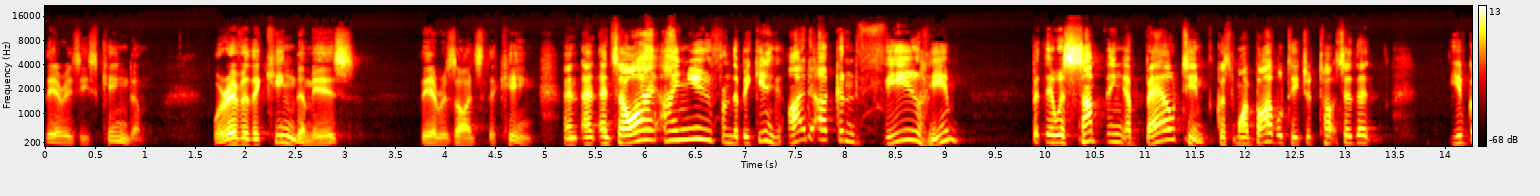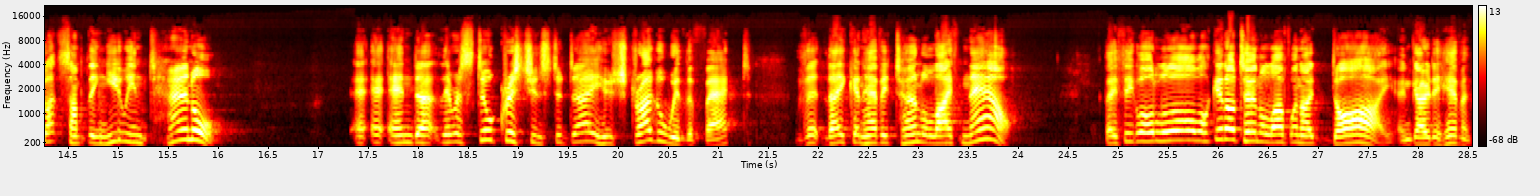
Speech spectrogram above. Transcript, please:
there is his kingdom. Wherever the kingdom is, there resides the king. And, and, and so I, I knew from the beginning, I, I couldn't feel him, but there was something about him because my Bible teacher taught, said that you've got something new internal. And uh, there are still Christians today who struggle with the fact that they can have eternal life now. They think, oh, Lord, I'll get eternal life when I die and go to heaven.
